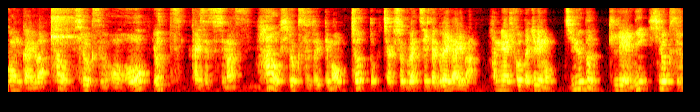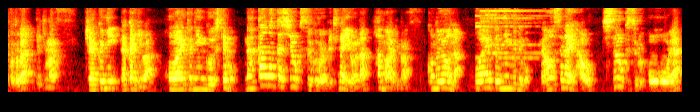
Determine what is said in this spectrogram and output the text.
今回は歯を白くする方法を4つ解説します。歯を白くするといっても、ちょっと着色がついたぐらいであれば、歯磨き粉だけでも十分綺麗に白くすることができます。逆に中にはホワイトニングをしてもなかなか白くすることができないような歯もあります。このようなホワイトニングでも直せない歯を白くする方法や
